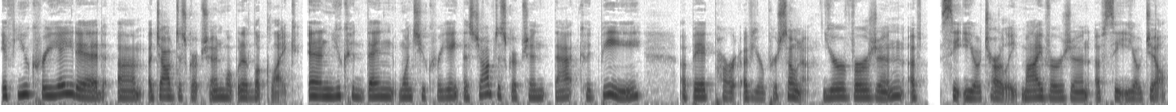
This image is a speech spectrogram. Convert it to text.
if you created um, a job description, what would it look like? And you could then, once you create this job description, that could be a big part of your persona, your version of CEO Charlie, my version of CEO Jill.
